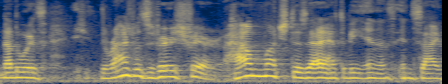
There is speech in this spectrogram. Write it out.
In other words, the Rashba is very fair. How much does that have to be in, inside?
